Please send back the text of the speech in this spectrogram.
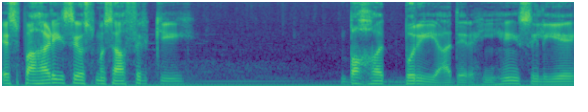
इस पहाड़ी से उस मुसाफिर की बहुत बुरी यादें रही हैं, इसीलिए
